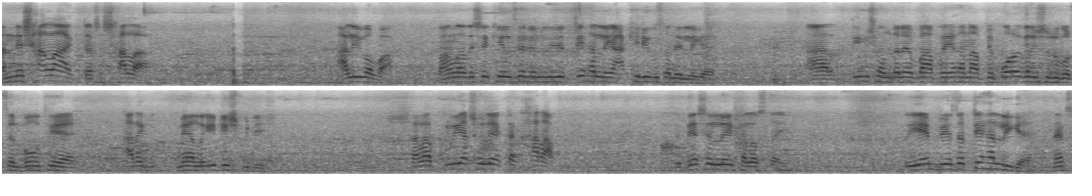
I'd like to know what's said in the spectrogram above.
আপনি শালা একটা শালা। আলী বাবা বাংলাদেশে খেলছেন নিজের টেহার লিগে, আখিরি গুছানের লিগে। আর তিন সন্তানের বাপ এখন আপনি পরগারি শুরু করছেন, বউ থেকে আরেক মেয়ে ইটিস পিটিস শালা, তুই আসলে একটা খারাপ। দেশের লেগে খেলস তাই। তুই এমপি হয়েছে টেহার লিগে। দেখছ,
